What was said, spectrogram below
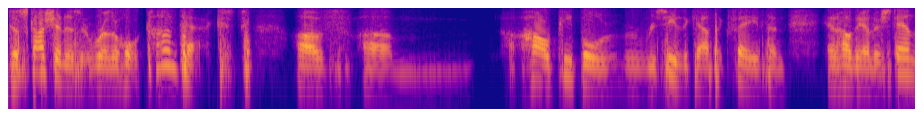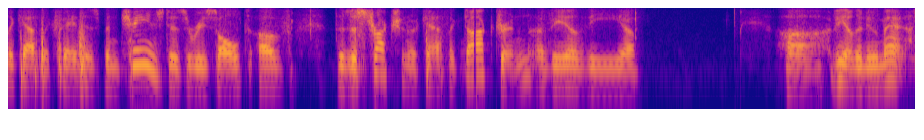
discussion, as it were, the whole context of um, how people receive the Catholic faith and, and how they understand the Catholic faith has been changed as a result of the destruction of Catholic doctrine via the uh, uh, via the new Mass.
